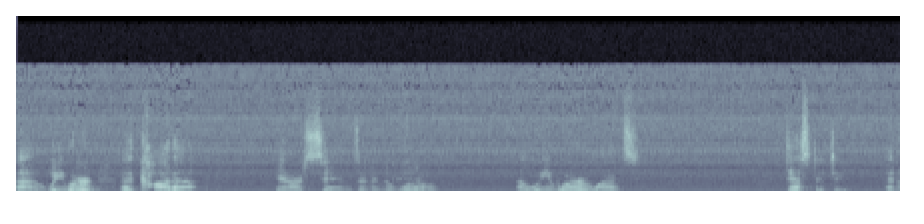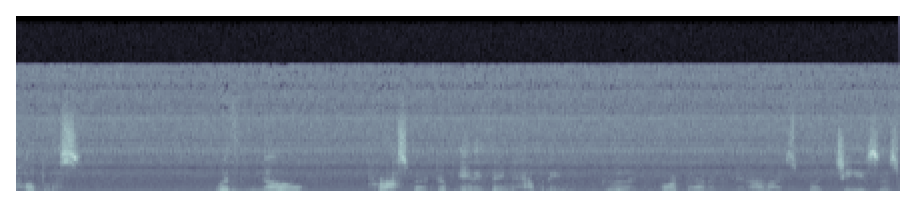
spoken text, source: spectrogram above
Uh, we were uh, caught up in our sins and in the world. Uh, we were once destitute and hopeless with no prospect of anything happening good or better in our lives. But Jesus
